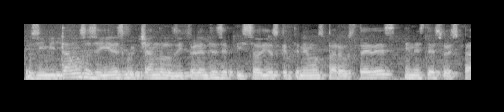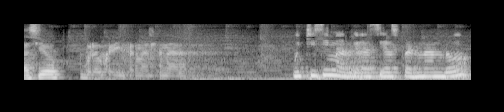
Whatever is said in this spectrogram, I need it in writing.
Los invitamos a seguir escuchando los diferentes episodios que tenemos para ustedes en este su espacio Broker Internacional. Muchísimas gracias, Fernando.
